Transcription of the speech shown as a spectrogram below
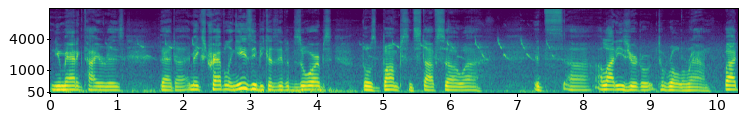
pneumatic tire is that uh, it makes traveling easy because it absorbs those bumps and stuff. So uh, it's uh, a lot easier to, to roll around. But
